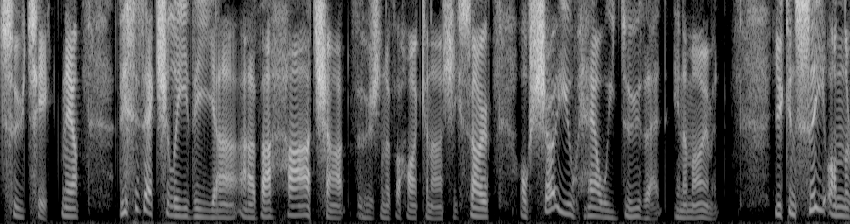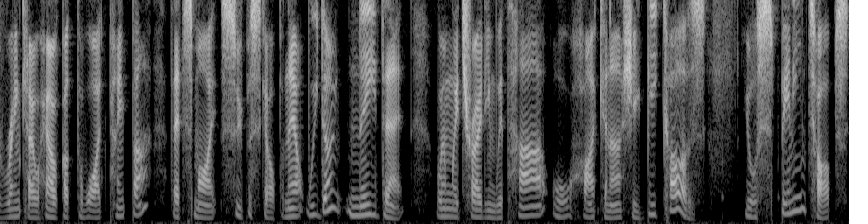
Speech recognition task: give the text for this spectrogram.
two tick now this is actually the uh, uh, the HA chart version of the Heikin Ashi so I'll show you how we do that in a moment. You can see on the Renko how I've got the white paint bar. That's my super scalper. Now we don't need that when we're trading with HA or Heikin Ashi because your spinning tops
